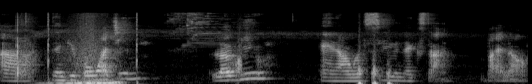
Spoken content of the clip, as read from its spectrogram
Uh, thank you for watching. Love you. And I will see you next time. Bye now.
